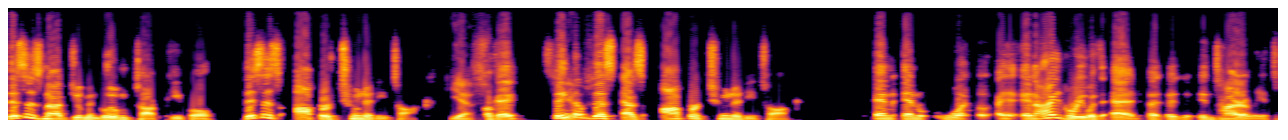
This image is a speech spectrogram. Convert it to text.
This is not doom and gloom talk, people. This is opportunity talk. Yes. Okay. Think yes. of this as opportunity talk. And and what and I agree with Ed uh, uh entirely. It's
